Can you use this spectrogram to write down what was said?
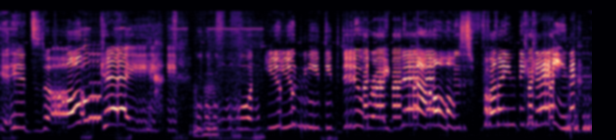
It's okay. what you need to do right now is find Caine.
